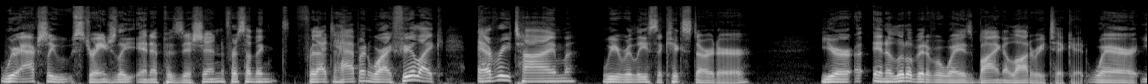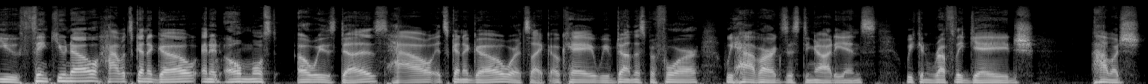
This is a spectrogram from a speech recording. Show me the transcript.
we're actually strangely in a position for something for that to happen where I feel like every time we release a Kickstarter, you're uh, in a little bit of a way is buying a lottery ticket where you think you know how it's going to go and it almost always does how it's going to go where it's like okay we've done this before we have our existing audience we can roughly gauge how much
